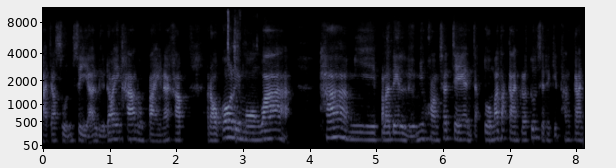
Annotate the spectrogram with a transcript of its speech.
อาจจะสูญเสียหรือด้อยค่าลงไปนะครับ เราก็เลยมองว่าถ้ามีประเด็นหรือมีความชัดเจน จากตัวมาตรการกระตุ้นเศรษฐกิจทางการ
